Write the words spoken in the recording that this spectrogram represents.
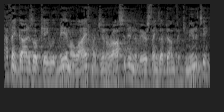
I think God is okay with me and my life, my generosity, and the various things I've done for the community.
